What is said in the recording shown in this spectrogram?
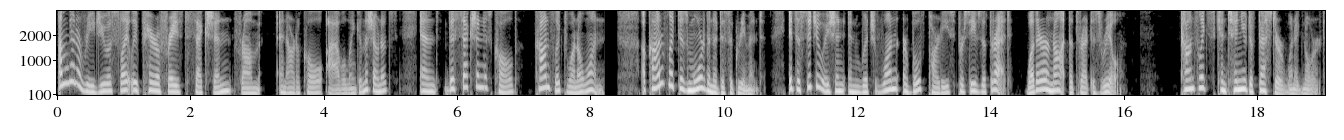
I'm going to read you a slightly paraphrased section from an article I will link in the show notes, and this section is called Conflict 101. A conflict is more than a disagreement. It's a situation in which one or both parties perceives a threat, whether or not the threat is real. Conflicts continue to fester when ignored.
